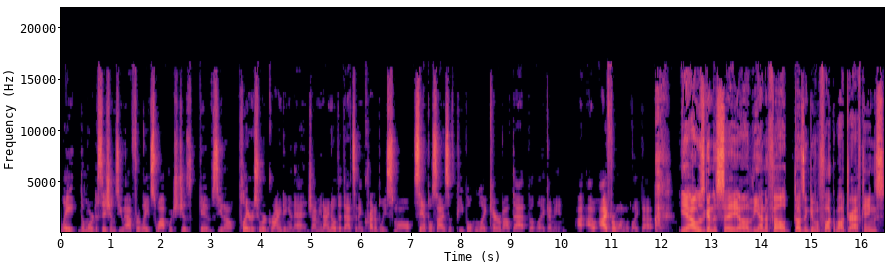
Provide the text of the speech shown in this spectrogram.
late, the more decisions you have for late swap, which just gives, you know, players who are grinding an edge. I mean, I know that that's an incredibly small sample size of people who like care about that, but like, I mean, I, I, I for one would like that. yeah i was gonna say uh the nfl doesn't give a fuck about draftkings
